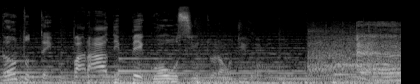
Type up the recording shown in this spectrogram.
tanto tempo parado e pegou o cinturão de volta.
